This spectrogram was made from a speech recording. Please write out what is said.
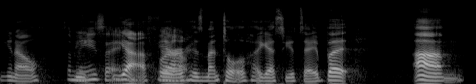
you know It's amazing. yeah for Yeah. his mental i guess you could say but um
